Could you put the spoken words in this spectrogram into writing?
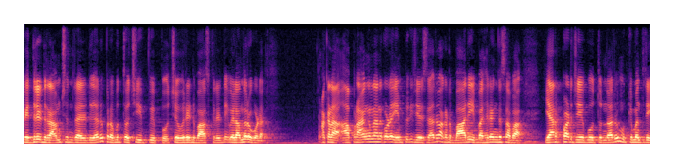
పెద్దిరెడ్డి రామచంద్రారెడ్డి గారు ప్రభుత్వ చీఫ్ విప్ చెవిరెడ్డి భాస్కర్ రెడ్డి వీళ్ళందరూ కూడా అక్కడ ఆ ప్రాంగణాన్ని కూడా ఎంపిక చేశారు. అక్కడ భారీ బహిరంగ సభ ఏర్పాటు చేయబోతున్నారు ముఖ్యమంత్రి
